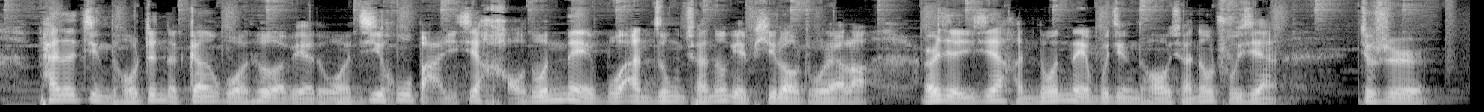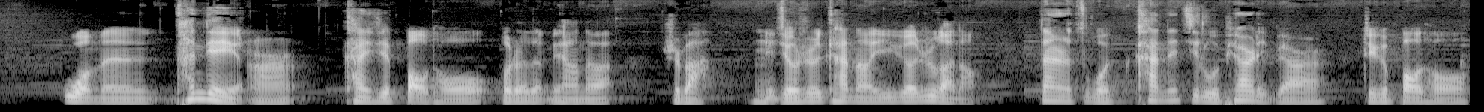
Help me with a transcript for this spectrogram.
拍的镜头真的干货特别多，几乎把一些好多内部暗踪全都给披露出来了，而且一些很多内部镜头全都出现，就是我们看电影。看一些爆头或者怎么样的，是吧？也就是看到一个热闹。但是我看那纪录片里边，这个爆头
